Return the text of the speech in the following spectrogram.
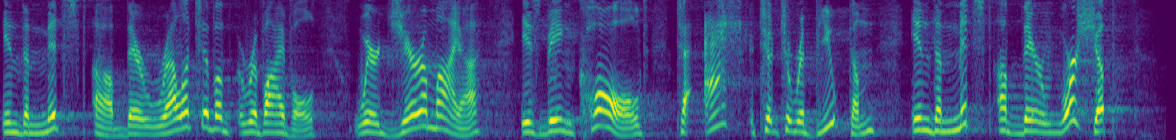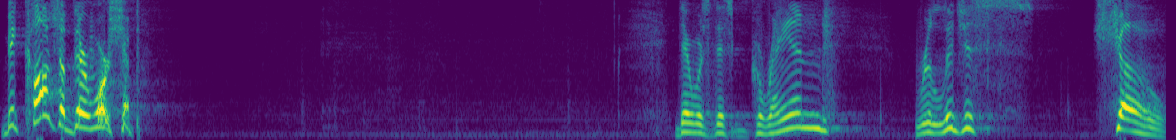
in the midst of their relative revival, where Jeremiah is being called to ask, to, to rebuke them in the midst of their worship because of their worship. There was this grand religious show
